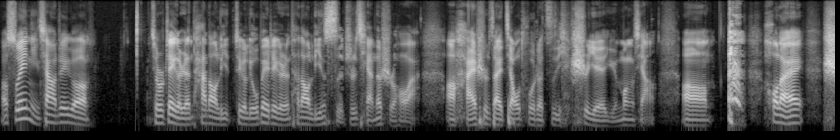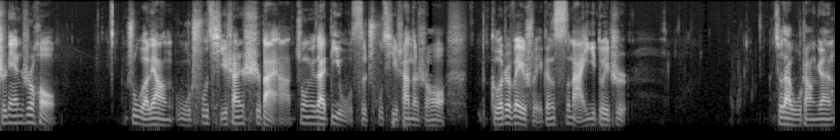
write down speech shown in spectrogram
啊。所以你像这个，就是这个人，他到临这个刘备这个人，他到临死之前的时候啊啊，还是在交托着自己事业与梦想啊。后来十年之后。诸葛亮五出祁山失败啊，终于在第五次出祁山的时候，隔着渭水跟司马懿对峙，就在五丈原，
